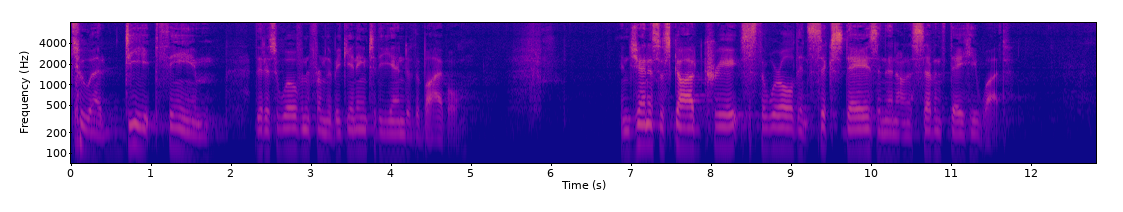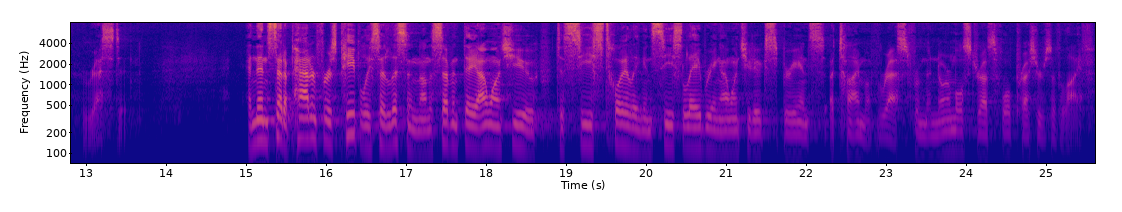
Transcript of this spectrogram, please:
to a deep theme that is woven from the beginning to the end of the Bible. In Genesis, God creates the world in six days, and then on the seventh day, he what? Rested and then set a pattern for his people. He said, Listen, on the seventh day, I want you to cease toiling and cease laboring. I want you to experience a time of rest from the normal, stressful pressures of life.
